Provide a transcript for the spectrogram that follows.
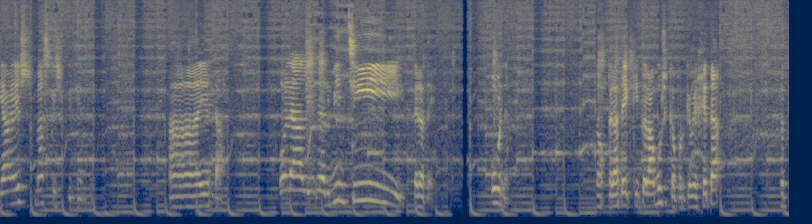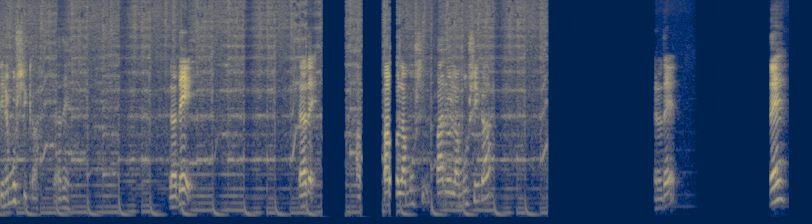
Ya es más que suficiente. Ahí está. Hola, líder Minchi. Espérate. Una. No, espérate, quito la música porque Vegeta no tiene música. Espérate. Espérate. Espérate. La, paro la música. Espérate. ¿Eh?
